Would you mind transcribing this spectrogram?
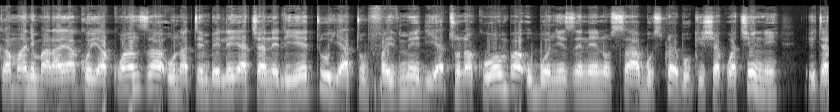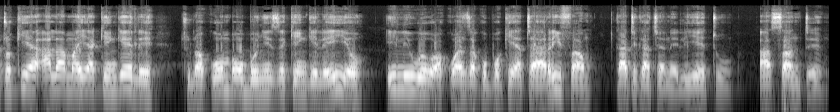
Kama ni mara yako ya kwanza unatembelea chaneli yetu ya Top 5 Media, tunakuomba ubonyeze neno subscribe, kisha kwa chini itatokea alama ya kengele. Tunakuomba ubonyeze kengele hiyo ili uwe wa kwanza kupokea taarifa katika chaneli yetu. Asante.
